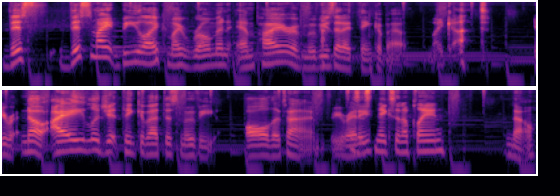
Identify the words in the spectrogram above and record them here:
This this might be like my Roman Empire of movies that I think about. my god. You're right. No, I legit think about this movie all the time. Are you ready? Snakes in a plane. No,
